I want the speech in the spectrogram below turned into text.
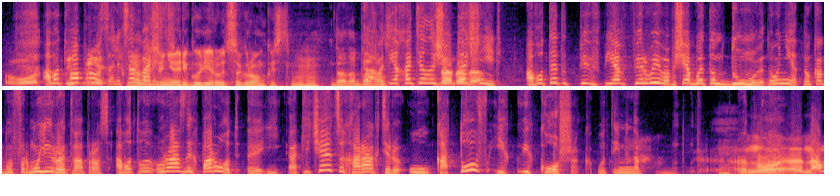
Вот. А вот вопрос, А, Александр то есть у Борисович. нее регулируется громкость. Мгм. Да-да, Да, пожалуйста. вот я хотела еще Да-да-да. уточнить. А вот этот, я впервые вообще об этом думаю. Ну нет, ну как бы формулирую этот вопрос. А вот у разных пород э, отличаются характеры у котов и, и кошек? Вот именно... Ну, э, нам,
